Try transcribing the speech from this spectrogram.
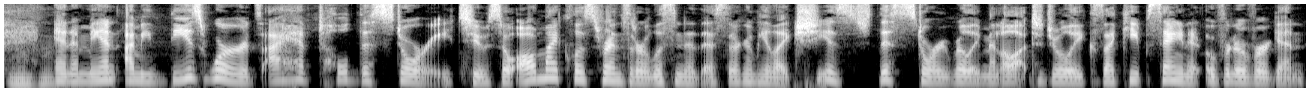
mm-hmm. and amanda i mean these words i have told this story too so all my close friends that are listening to this they're gonna be like she is this story really meant a lot to julie because i keep saying it over and over again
